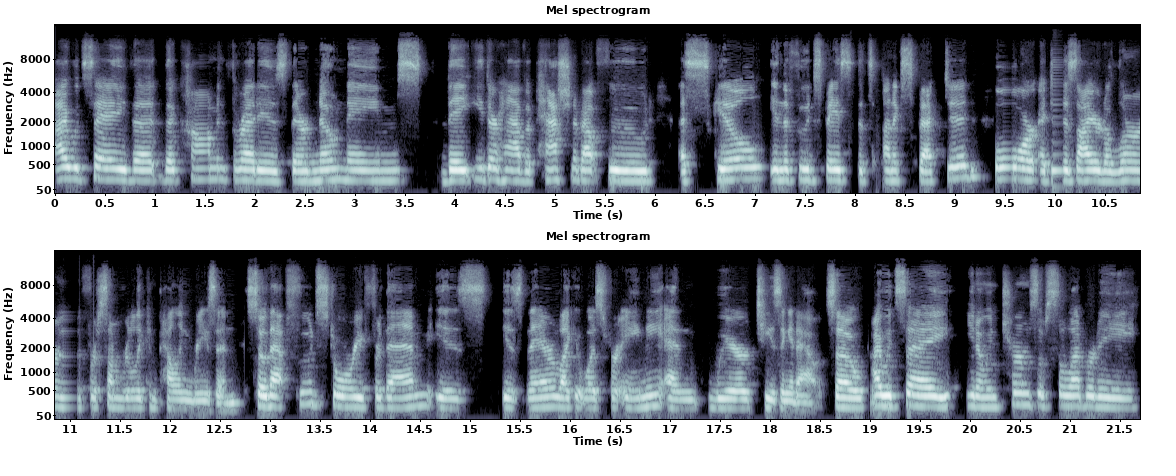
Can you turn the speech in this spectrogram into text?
I would say that the common thread is they're no names. They either have a passion about food, a skill in the food space that's unexpected, or a desire to learn for some really compelling reason. So that food story for them is is there like it was for Amy and we're teasing it out. So I would say, you know, in terms of celebrity,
